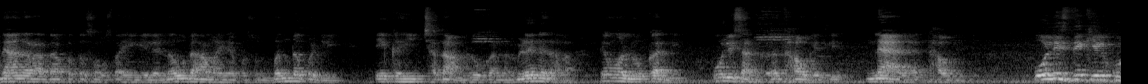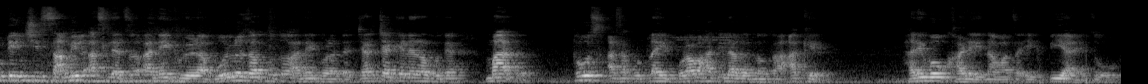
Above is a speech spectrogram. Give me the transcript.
ज्ञानराधा पतसंस्था ही गेल्या नऊ दहा महिन्यापासून बंद पडली एकही छदाम लोकांना मिळेने झाला तेव्हा लोकांनी पोलिसांकडे धाव घेतली न्यायालयात धाव घेतली. पोलीस देखील कुटेंशी सामील असल्याचं अनेक वेळा बोललं जात होतं अनेक वेळा त्या चर्चा केल्या जात होत्या. मात्र ठोस असा कुठलाही पुरावा हाती लागत नव्हता. अखेर हरिभाऊ खाडे नावाचा एक पी आय जो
